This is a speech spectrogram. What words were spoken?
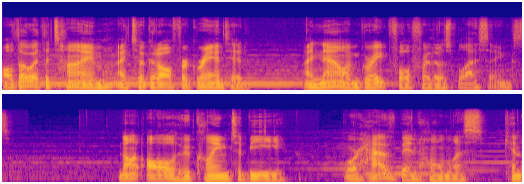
Although at the time I took it all for granted, I now am grateful for those blessings. Not all who claim to be or have been homeless can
